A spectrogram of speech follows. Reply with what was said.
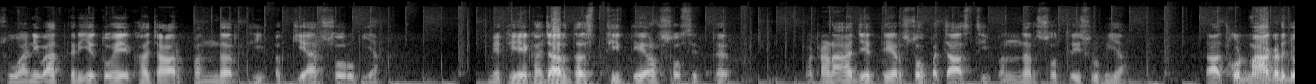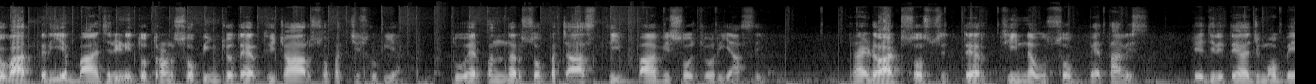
સુવાની વાત કરીએ તો એક હજાર પંદરથી અગિયારસો રૂપિયા. મેથી એક હજાર દસથી તેરસો સિત્તેર. વટાણા આજે તેરસો પચાસથી પંદરસો ત્રીસ રૂપિયા. રાજકોટમાં આગળ જો વાત કરીએ, બાજરીની તો ત્રણસો પંચોતેરથી ચારસો પચીસ રૂપિયા, તુવેર પંદરસો પચાસથી બાવીસો ચોર્યાસી, રાયડો આઠસો સિત્તેરથી નવસો બેતાલીસ એ જ રીતે અજમો બે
